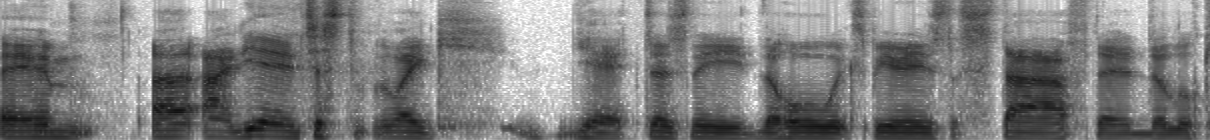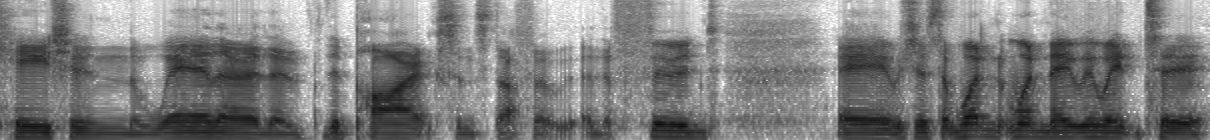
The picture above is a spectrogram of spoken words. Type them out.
Um, uh, and yeah, just like yeah, Disney, the whole experience, the staff, the the location, the weather, the the parks and stuff, uh, the food. Uh, it was just one one night we went to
